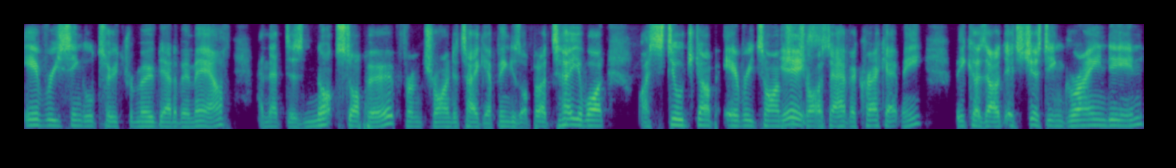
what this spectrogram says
every single tooth removed out of her mouth, and that does not stop her from trying to take her fingers off. But I tell you what, I still jump every time Yes. she tries to have a crack at me because I, it's just ingrained in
